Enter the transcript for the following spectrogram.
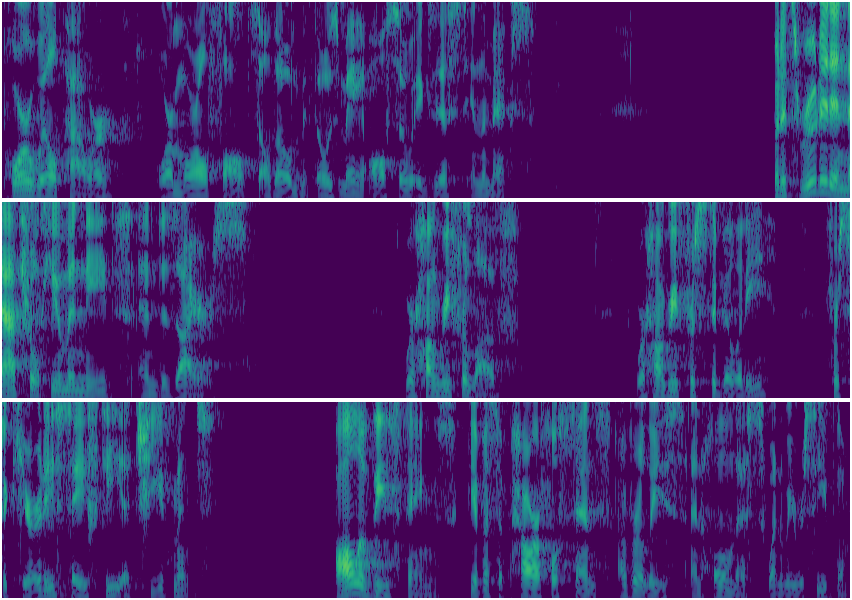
poor willpower, or moral faults, although those may also exist in the mix. But it's rooted in natural human needs and desires. We're hungry for love. We're hungry for stability, for security, safety, achievement. All of these things give us a powerful sense of release and wholeness when we receive them.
